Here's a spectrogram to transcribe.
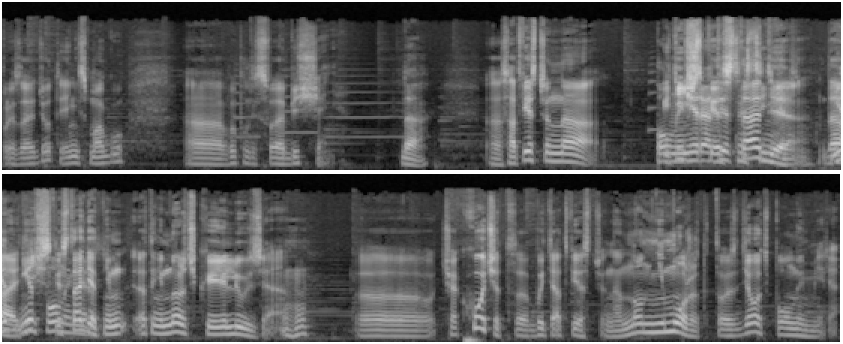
произойдет, и я не смогу э, выполнить свое обещание. Да. Э, Соответственно, Полной этическая стадия, нет. да, Нет- нет этическая полной стадия меры это, нем- это немножечко иллюзия. Э, Человек хочет быть ответственным, но он не может этого сделать в полной мере,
